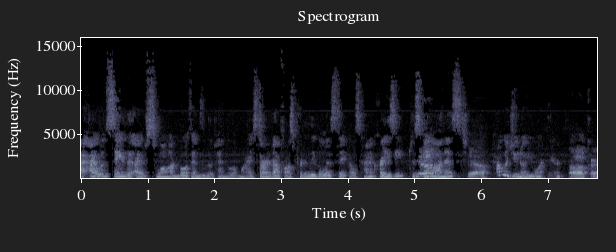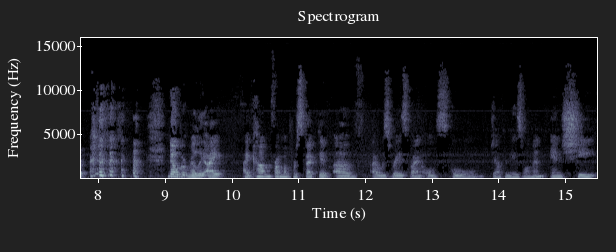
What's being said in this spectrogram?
I, I would say that I've swung on both ends of the pendulum. When I started off, I was pretty legalistic. I was kind of crazy, just being honest. Yeah. How would you know? You weren't there. Oh, okay. no, but really, I I come from a perspective of I was raised by an old school Japanese woman, and she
